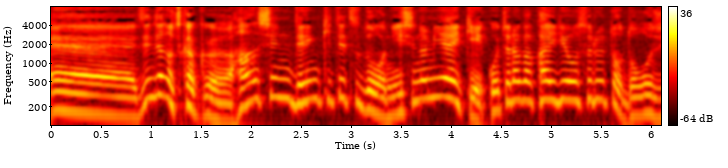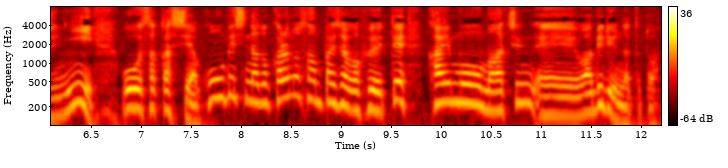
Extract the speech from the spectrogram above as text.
えー、神社の近く阪神電気鉄道西宮駅こちらが開業すると同時に大阪市や神戸市などからの参拝者が増えて開門を待ち、えー、わびるようになったと、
